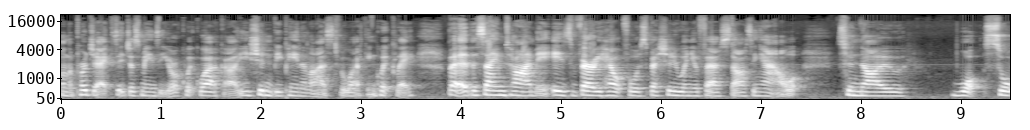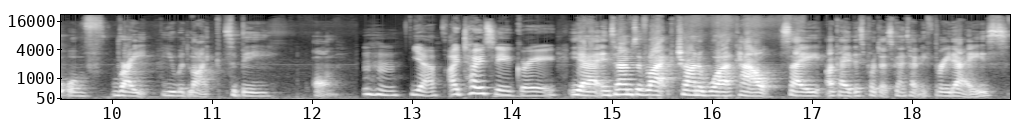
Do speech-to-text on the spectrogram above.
on the project. It just means that you're a quick worker. You shouldn't be penalised for working quickly. But at the same time, it is very helpful, especially when you're first starting out, to know what sort of rate you would like to be on. Mm-hmm. Yeah, I totally agree. Yeah, in terms of like trying to work out, say, okay, this project's going to take me three days.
